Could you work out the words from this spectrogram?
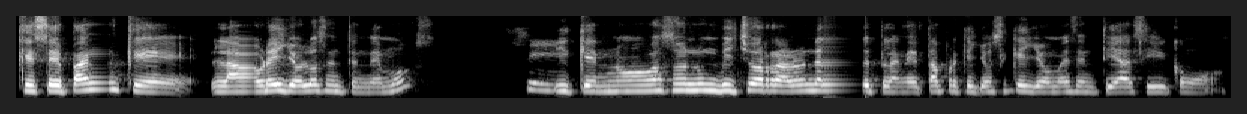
que sepan que Laura y yo los entendemos y sí, que no son un bicho raro en el planeta, porque yo sé que yo me sentía así como,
